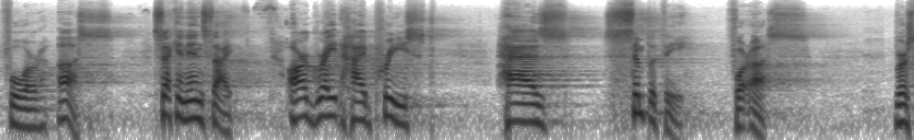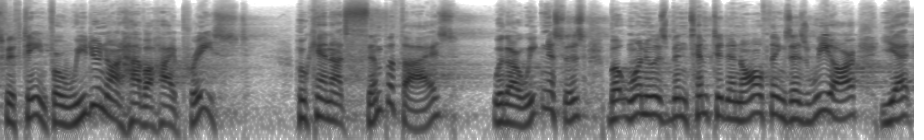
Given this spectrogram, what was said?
for us. Second insight, our great high priest has sympathy for us. Verse 15, for we do not have a high priest who cannot sympathize with our weaknesses, but one who has been tempted in all things as we are, yet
